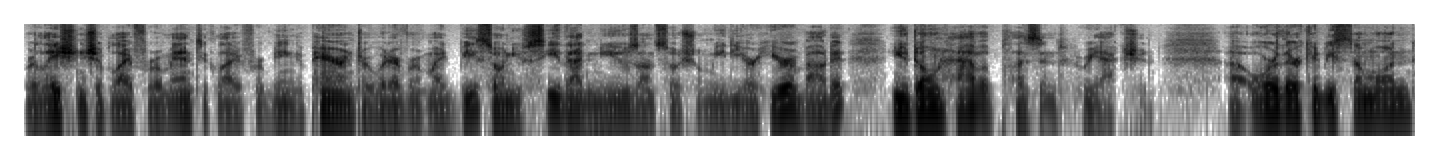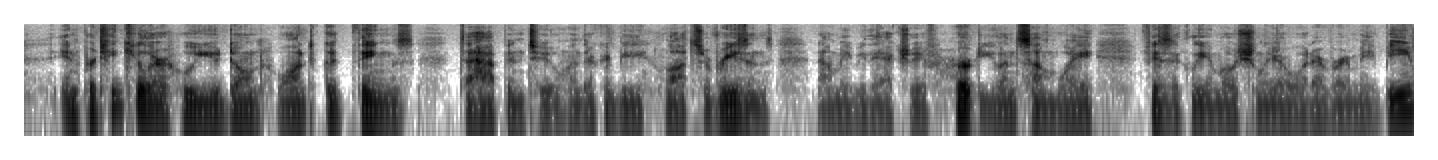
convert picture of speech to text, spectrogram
relationship life, romantic life, or being a parent or whatever it might be. So when you see that news on social media or hear about it, you don't have a pleasant reaction. Uh, or there could be someone in particular who you don't want good things to happen to, and there could be lots of reasons. Now, maybe they actually have hurt you in some way, physically, emotionally, or whatever it may be.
